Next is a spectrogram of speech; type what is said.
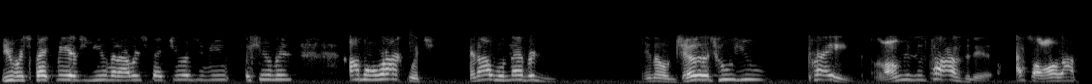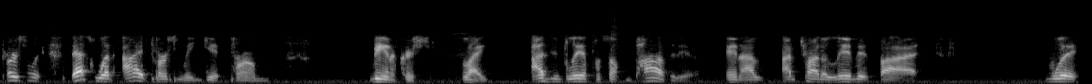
you respect me as a human, I respect you as a human. I'm gonna rock with you, and I will never, you know, judge who you praise as long as it's positive. That's all I personally. That's what I personally get from being a Christian. Like I just live for something positive, and I I try to live it by what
